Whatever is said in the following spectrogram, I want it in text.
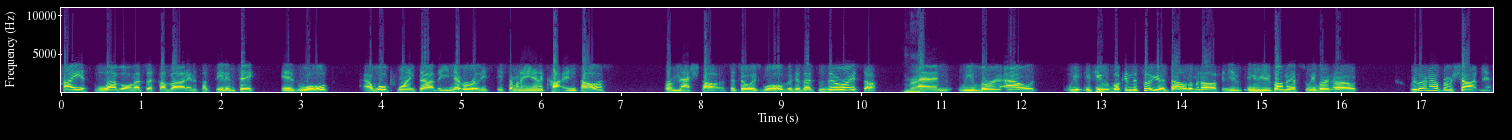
highest level, and that's what Chabad and Hasidim take, is wool. I will point out that you never really see somebody in a cotton talus or mesh talus. It's always wool because that's the Doraisa. Right. And we learn out, we, if you look in the Sugya, Dalit and Aleph, and you, in Yivamis, we learn out, we learn out from Shatnez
